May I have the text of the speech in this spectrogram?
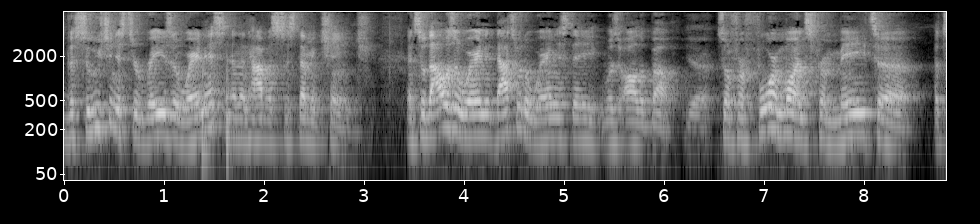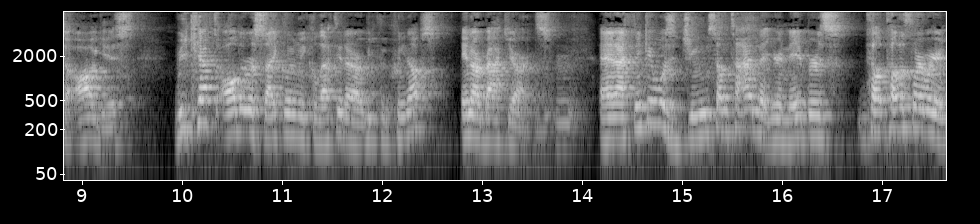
the solution is to raise awareness and then have a systemic change. And so that was awareness. That's what Awareness Day was all about. Yeah. So for four months, from May to to August, we kept all the recycling we collected at our weekly cleanups in our backyards. Mm-hmm. And I think it was June sometime that your neighbors tell tell the story about your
